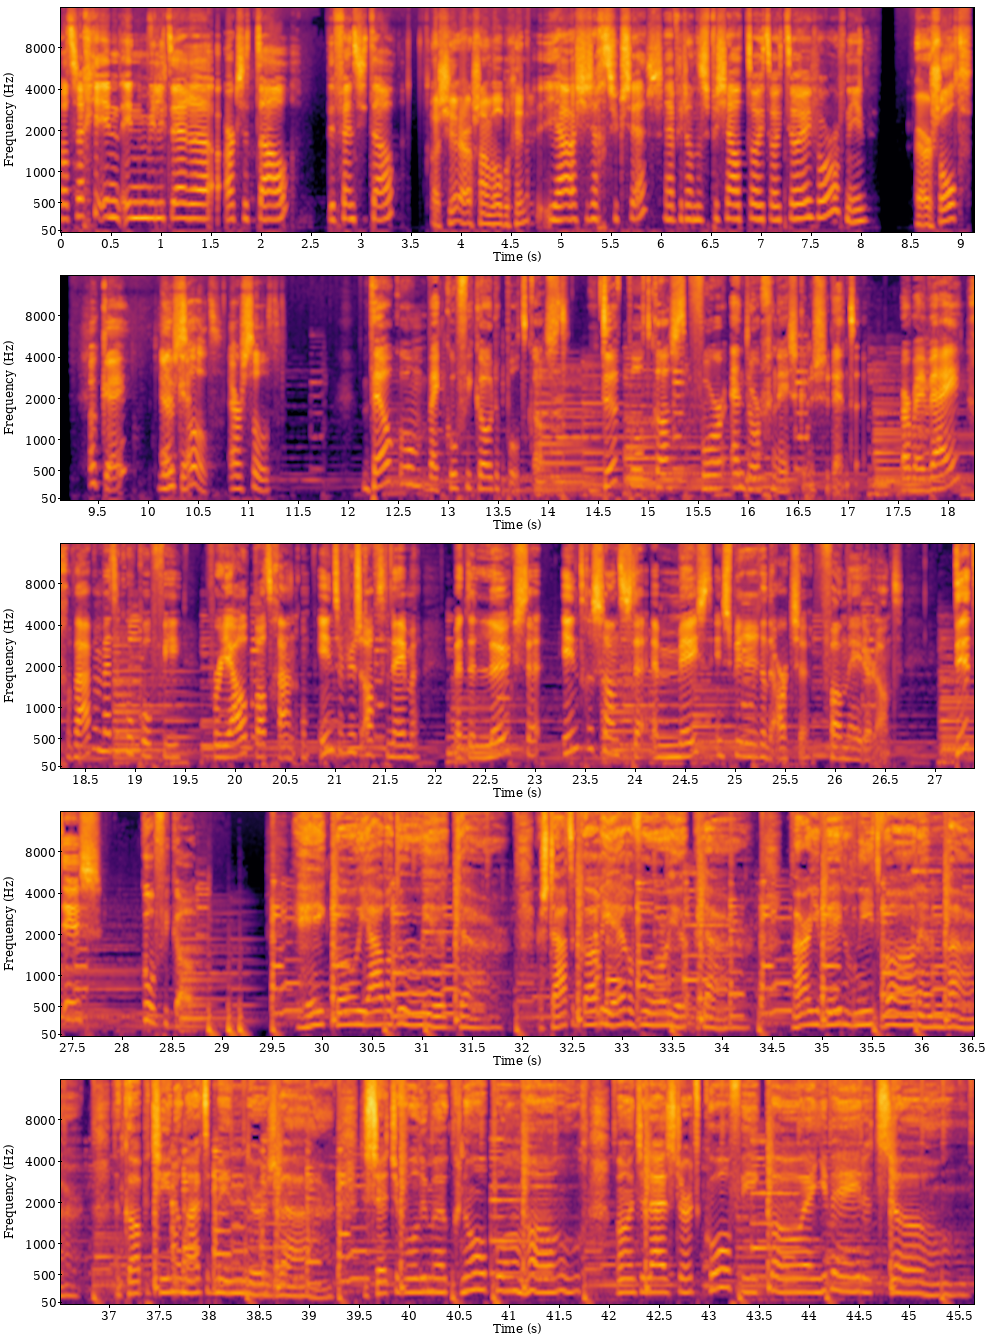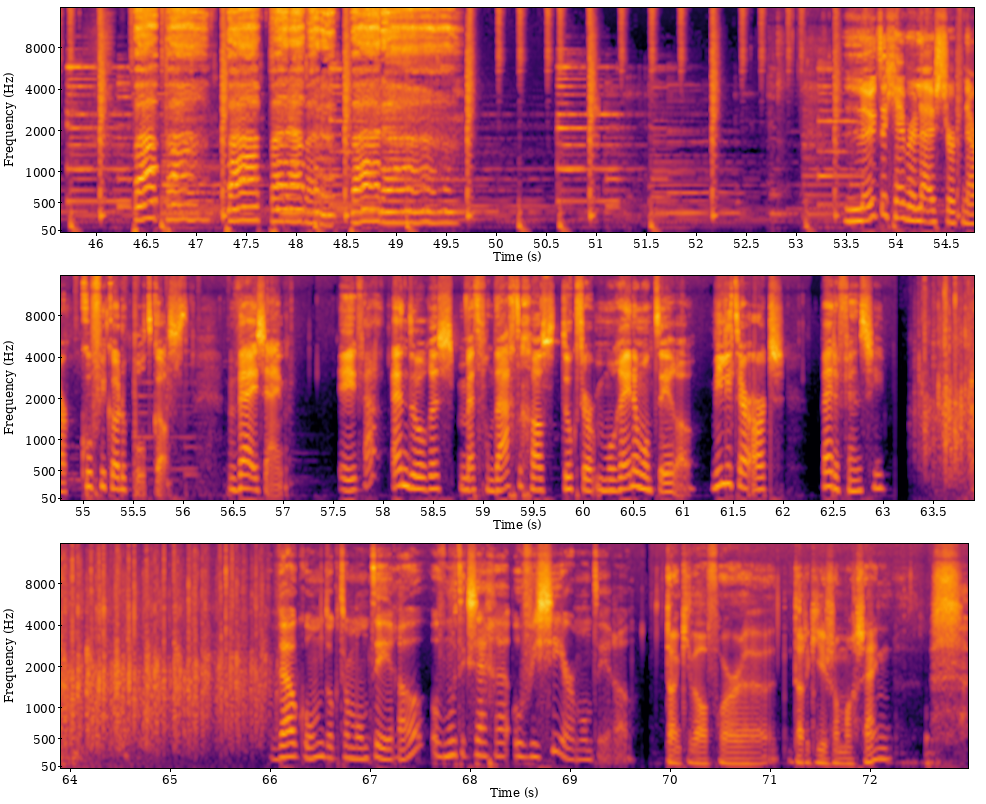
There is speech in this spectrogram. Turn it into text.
Wat zeg je in, in militaire artsentaal, defensietaal? Als je ergens aan wil beginnen, Ja, als je zegt succes, heb je dan een speciaal toi toi toi voor of niet? Ersolt. Oké? Ersot. Ersot. Welkom bij Koffiecode Podcast. De podcast voor en door geneeskundestudenten. Waarbij wij, gewapend met een kop koffie, voor jou op pad gaan om interviews af te nemen met de leukste, interessantste en meest inspirerende artsen van Nederland. Dit is Koffieco. Hey Ko, ja wat doe je daar? Er staat een carrière voor je klaar. Maar je weet nog niet wat en waar. Een cappuccino maakt het minder zwaar. Dus zet je volumeknop omhoog. Want je luistert Koffie Co en je weet het zo. Papa, papa, para, para, para. Leuk dat jij weer luistert naar Koffiecode Podcast. Wij zijn Eva. en Doris met vandaag de gast dokter Moreno Montero, militair arts bij Defensie. Welkom, dokter Montero. Of moet ik zeggen, officier Montero? Dankjewel voor eh, dat ik hier zo mag zijn.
